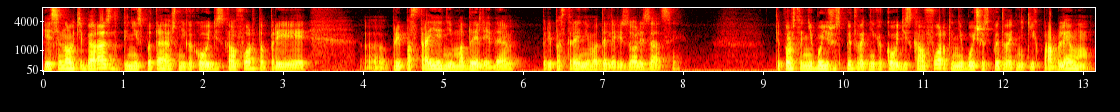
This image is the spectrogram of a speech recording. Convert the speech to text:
Если она у тебя развита, ты не испытаешь никакого дискомфорта при, э, при построении модели, да? При построении модели визуализации. Ты просто не будешь испытывать никакого дискомфорта, не будешь испытывать никаких проблем,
